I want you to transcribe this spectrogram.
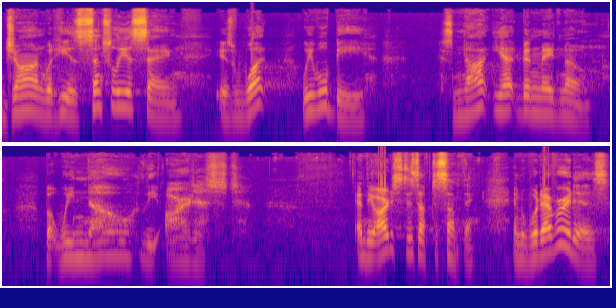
John, what he essentially is saying is what we will be has not yet been made known, but we know the artist. And the artist is up to something. And whatever it is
